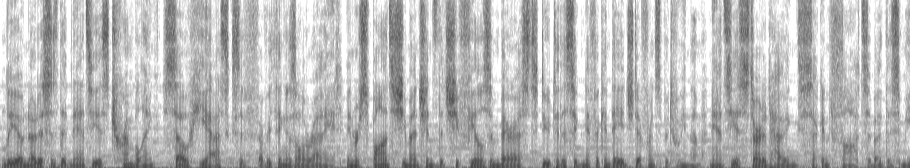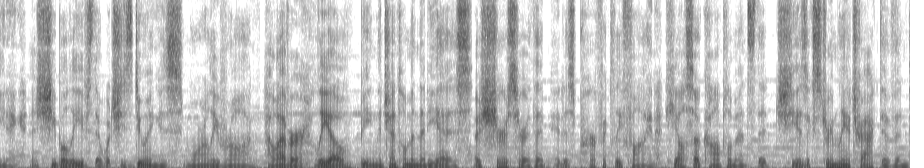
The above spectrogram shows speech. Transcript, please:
Leo notices that Nancy is trembling, so he asks if everything is alright. In response, she mentions that she feels embarrassed due to the significant age difference between them. Nancy has started having second thoughts about this meeting, as she believes that what she's doing is morally wrong. However, Leo, being the gentleman that he is, assures her that it is perfectly fine. He also compliments that she is extremely attractive and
